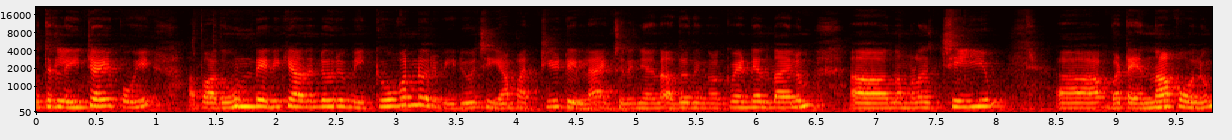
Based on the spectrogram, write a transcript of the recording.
ഒത്തിരി ലേറ്റായി പോയി. അപ്പോൾ അതുകൊണ്ട് എനിക്ക് അതിന്റെ ഒരു മേക്ക് ഓവറിന്റെ ഒരു വീഡിയോ ചെയ്യാൻ പറ്റിയിട്ടില്ല. ആക്ച്വലി ഞാൻ അത് നിങ്ങൾക്ക് വേണ്ടി എന്തായാലും നമ്മൾ ചെയ്യും. ബട്ട് എന്നാൽ പോലും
